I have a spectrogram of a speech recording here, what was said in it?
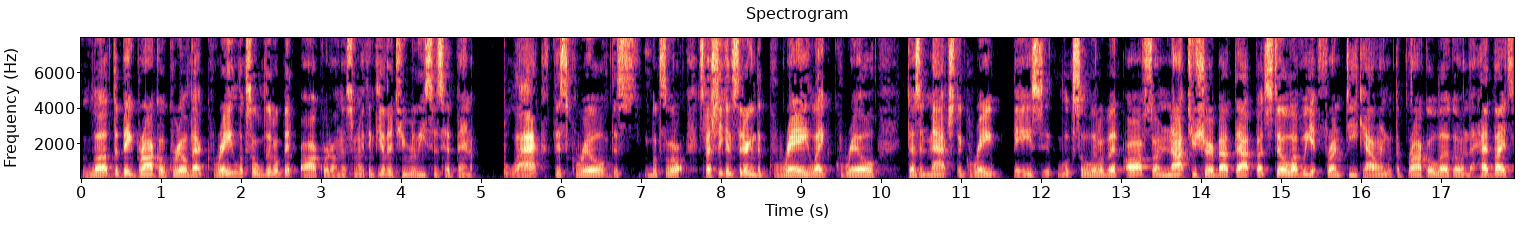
Love the big Bronco grill. That gray looks a little bit awkward on this one. I think the other two releases have been black. This grill, this looks a little, especially considering the gray, like, grill doesn't match the gray base. It looks a little bit off, so I'm not too sure about that, but still love we get front decaling with the Bronco logo and the headlights.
